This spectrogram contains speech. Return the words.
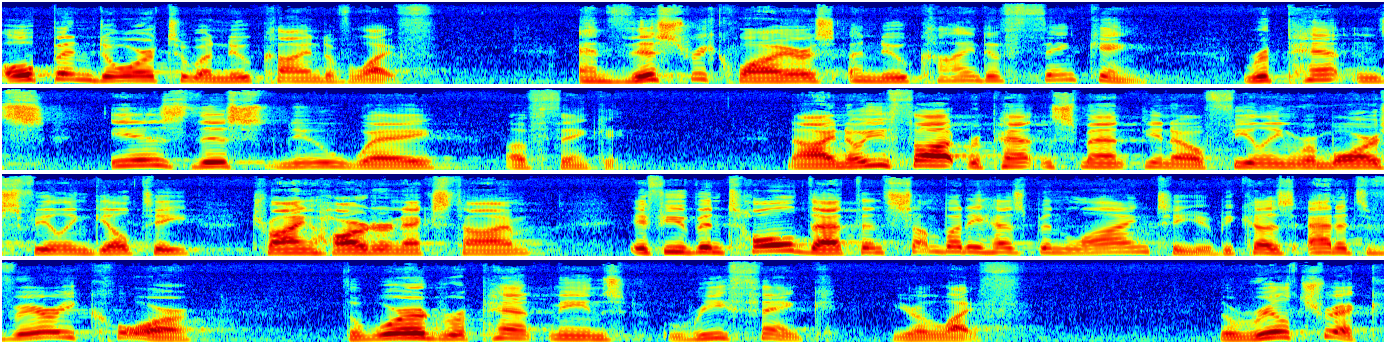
open door to a new kind of life. And this requires a new kind of thinking. Repentance is this new way of thinking. Now, I know you thought repentance meant, you know, feeling remorse, feeling guilty, trying harder next time. If you've been told that, then somebody has been lying to you because at its very core, the word repent means rethink your life. The real trick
